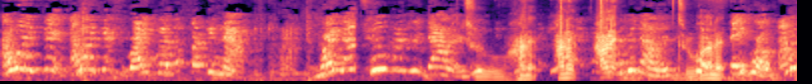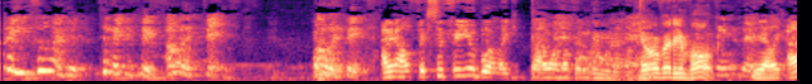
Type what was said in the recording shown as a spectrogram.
I want it fixed. I want it fixed right motherfucking now. Right now, two hundred dollars. Two hundred, hundred, hundred. Hundred dollars. 200. Stay broke. I'm gonna pay you two hundred to make it fixed. I want it fixed. I want it fixed. I mean, I'll fix it for you, but like, I don't want nothing to do with it. Okay? You're already involved. Yeah, like I,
